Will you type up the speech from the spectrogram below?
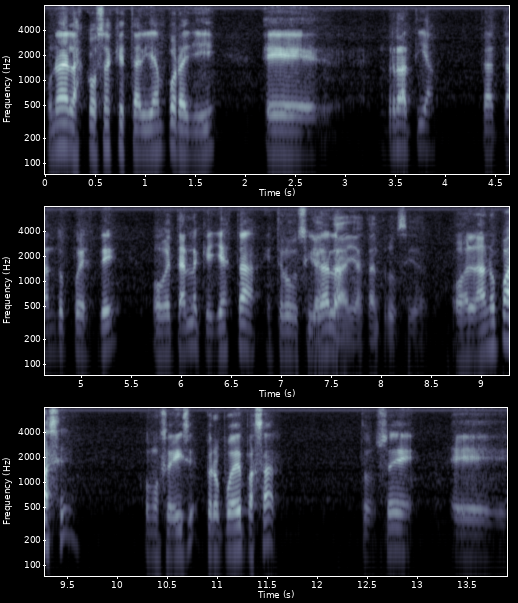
una de las cosas que estarían por allí eh, Ratia tratando pues de objetar la que ya está introducida. Ya la- ya está introducida. Ojalá no pase, como se dice, pero puede pasar. Entonces, eh,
